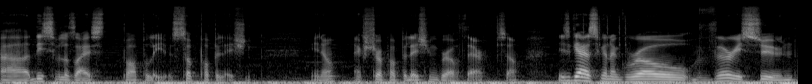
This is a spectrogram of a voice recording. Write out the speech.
uh, decivilized population, subpopulation. You know, extra population growth there. So these guys are gonna grow very soon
